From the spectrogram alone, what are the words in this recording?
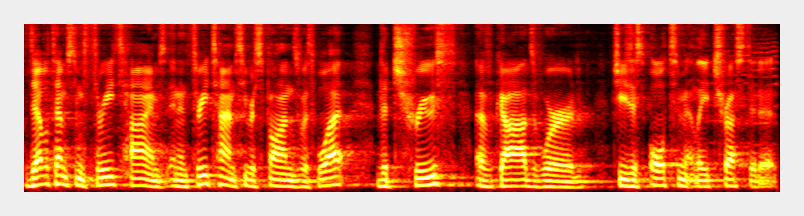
The devil tempts him three times, and in three times he responds with what? The truth of God's word. Jesus ultimately trusted it.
